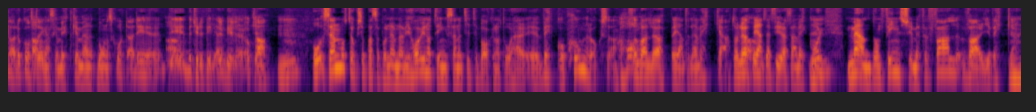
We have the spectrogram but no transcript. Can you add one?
ja, då kostar det ganska mycket men ett månadskort, ja, det, det är betydligt billigare. det är billigare. Okej. Ja. Och sen måste jag också passa på att nämna, vi har ju någonting sedan en tid tillbaka, något år här, eh, veckooptioner också. Jaha. Som bara löper egentligen en vecka. De löper egentligen fyra, fem veckor. Men de finns ju med förfall varje vecka.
